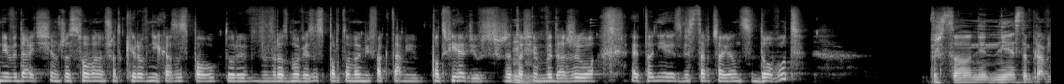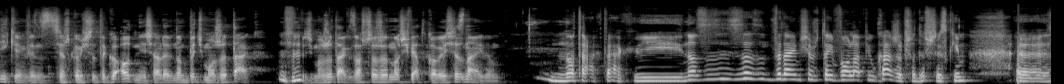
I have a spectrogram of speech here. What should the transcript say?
nie wydaje ci się, że słowa na przykład kierownika zespołu, który w rozmowie ze sportowymi faktami potwierdził, że to się wydarzyło, e, to nie jest wystarczający dowód. Wiesz co, nie, nie jestem prawnikiem, więc ciężko mi się do tego odnieść, ale no być może tak. Mhm. Być może tak, zwłaszcza, że no świadkowie się znajdą. No tak, tak. I no, z, z, wydaje mi się, że tutaj wola piłkarzy przede wszystkim. E,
